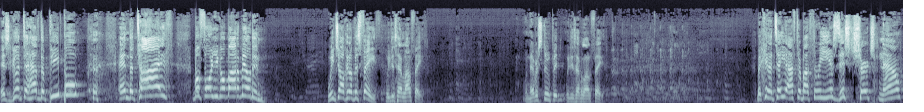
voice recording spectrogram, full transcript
It's good to have the people and the tithe before you go buy the building. We chalk it up as faith. We just had a lot of faith. We're never stupid. We just have a lot of faith. But can I tell you, after about three years, this church now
